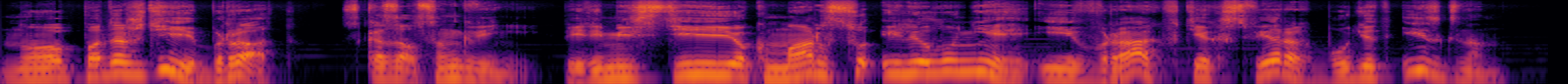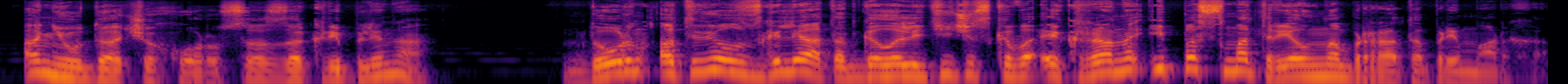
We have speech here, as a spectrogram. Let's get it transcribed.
«Но подожди, брат», — сказал Сангвиний, — «перемести ее к Марсу или Луне, и враг в тех сферах будет изгнан, а неудача Хоруса закреплена». Дорн отвел взгляд от гололитического экрана и посмотрел на брата примарха.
